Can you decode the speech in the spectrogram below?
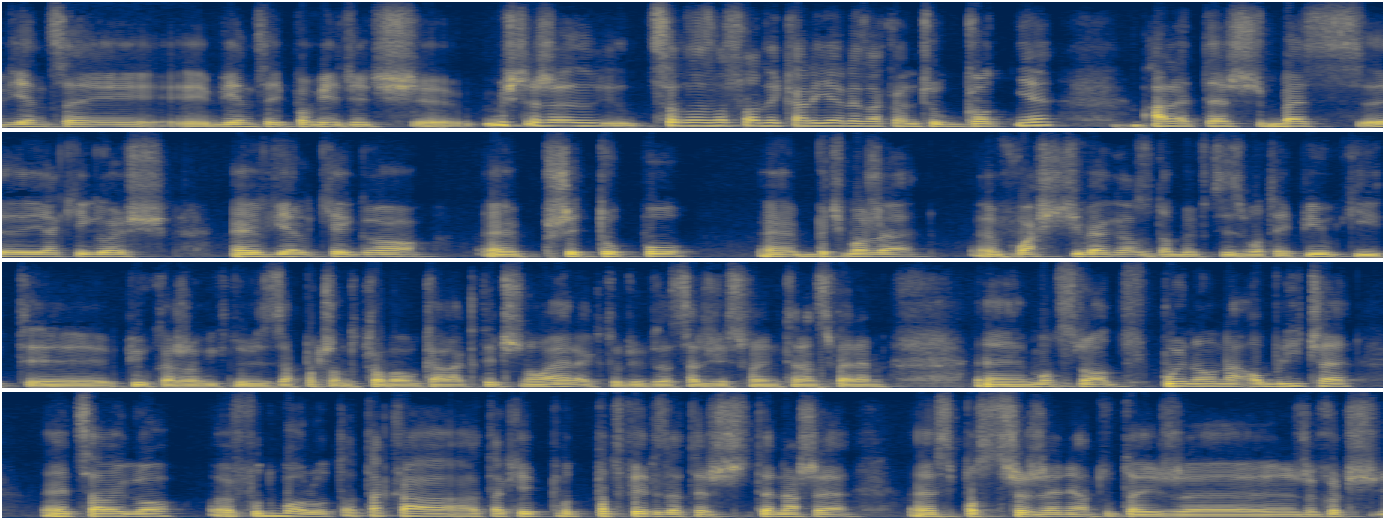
więcej, więcej powiedzieć. Myślę, że co do zasady karierę zakończył godnie, ale też bez jakiegoś wielkiego e, przytupu. E, być może właściwego zdobywcy złotej piłki, piłkarzowi, który zapoczątkował galaktyczną erę, który w zasadzie swoim transferem mocno wpłynął na oblicze całego futbolu. To taka, takie potwierdza też te nasze spostrzeżenia tutaj, że, że choć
